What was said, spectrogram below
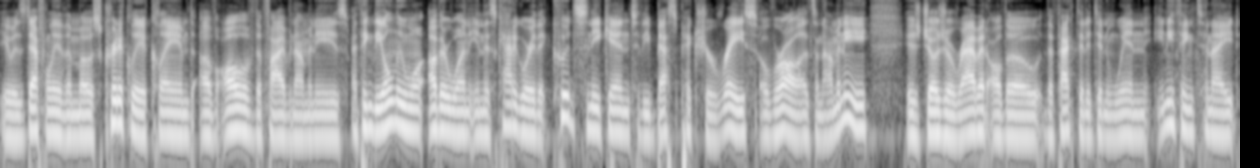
It was definitely the most critically acclaimed of all of the five nominees. I think the only one, other one in this category that could sneak into the Best Picture race overall as a nominee is Jojo Rabbit. Although the fact that it didn't win anything tonight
